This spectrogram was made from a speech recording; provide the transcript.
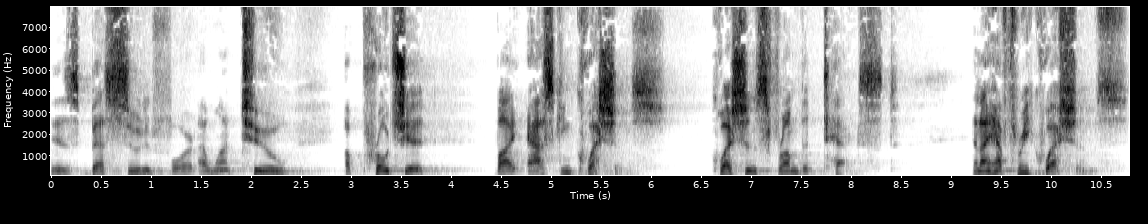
is best suited for it. I want to approach it by asking questions, questions from the text. And I have three questions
